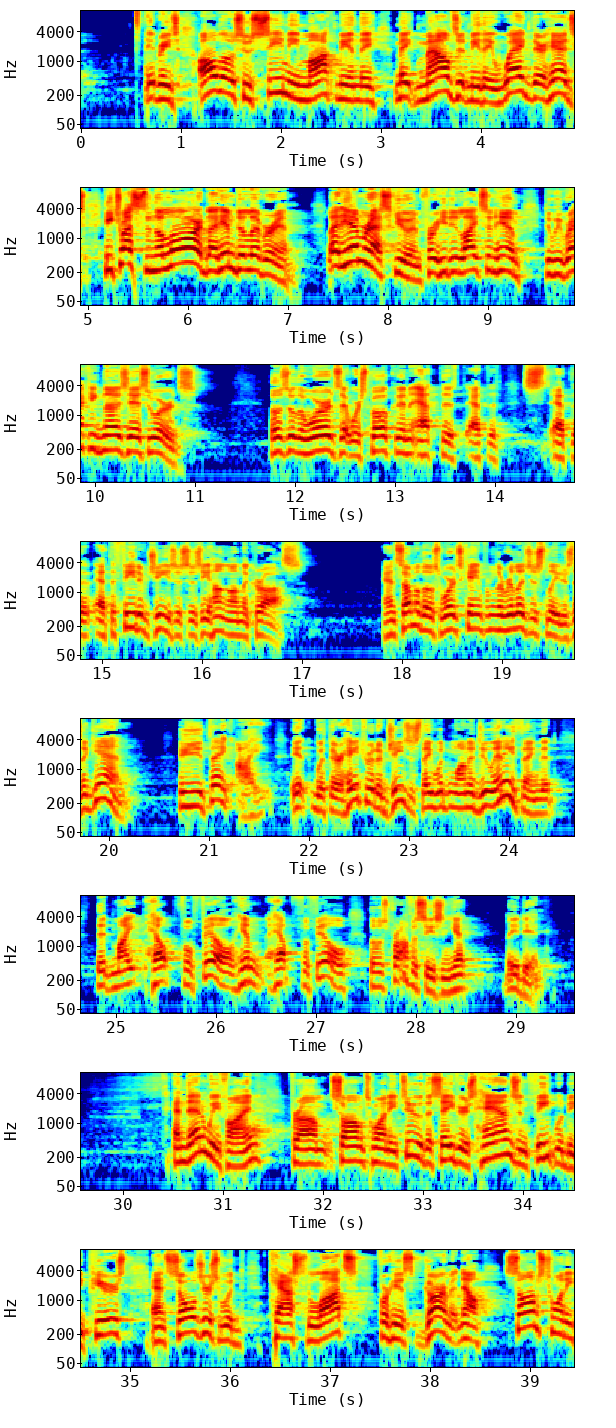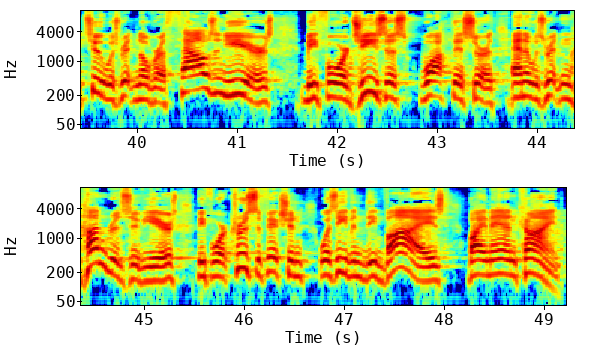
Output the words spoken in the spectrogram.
It reads, All those who see me mock me and they make mouths at me, they wag their heads. He trusts in the Lord, let him deliver him. Let him rescue him, for he delights in him. Do we recognize his words? Those are the words that were spoken at the, at the, at the, at the feet of Jesus as he hung on the cross. And some of those words came from the religious leaders. Again, who you'd think, I, it, with their hatred of Jesus, they wouldn't want to do anything that, that might help fulfill him, help fulfill those prophecies, and yet they did. And then we find from Psalm 22, the Savior's hands and feet would be pierced, and soldiers would cast lots for his garment. Now, Psalms 22 was written over a thousand years before Jesus walked this earth, and it was written hundreds of years before crucifixion was even devised by mankind.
